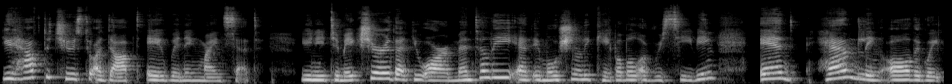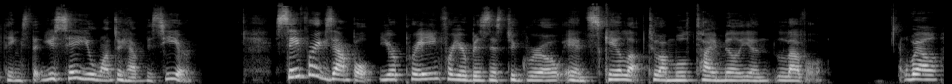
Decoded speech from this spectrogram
you have to choose to adopt a winning mindset. You need to make sure that you are mentally and emotionally capable of receiving and handling all the great things that you say you want to have this year. Say, for example, you're praying for your business to grow and scale up to a multi million level. Well,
